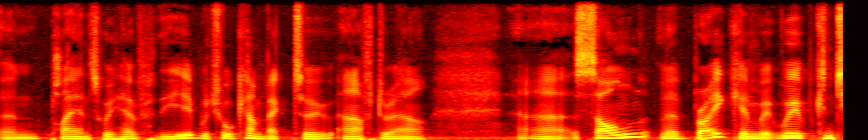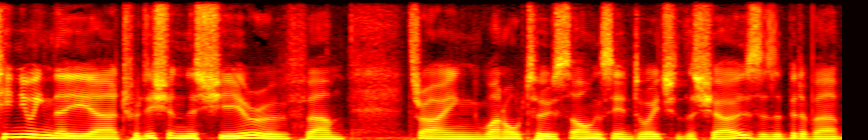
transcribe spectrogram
and plans we have for the year, which we'll come back to after our uh, song uh, break. And we- we're continuing the uh, tradition this year of um, throwing one or two songs into each of the shows. There's a bit of a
